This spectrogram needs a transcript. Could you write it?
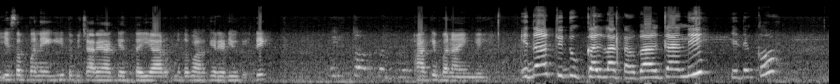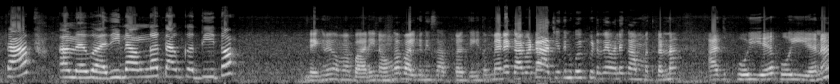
ये सब बनेगी। तो बेचारे आके तैयार मतलब आके रेडी होके, देख, आके बनाएँगे। इधर तो कल बताओ गांधी ये देखो, साफ़। और मैं भरी लाऊँगा तब कर दी तो। देख रहे हो मैं बारी नाऊँगा बालकनी साफ़ कर दी तो मैंने कहा बेटा आज के दिन कोई पिटने वाले काम मत करना। आज हो ही है हो ही है ना?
